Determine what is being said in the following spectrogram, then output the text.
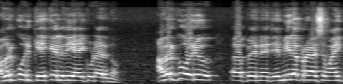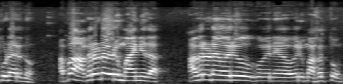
അവർക്കും ഒരു കെ കെ ലതി ആയിക്കൂടായിരുന്നോ? അവർക്കും ഒരു പിന്നെ ജമീല പ്രകാശം ആയിക്കൂടായിരുന്നോ അപ്പോൾ അവരുടെ ഒരു മാന്യത അവരുടെ ഒരു പിന്നെ ഒരു മഹത്വം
